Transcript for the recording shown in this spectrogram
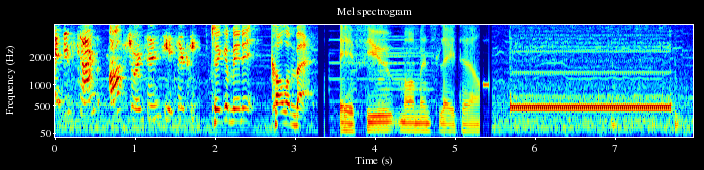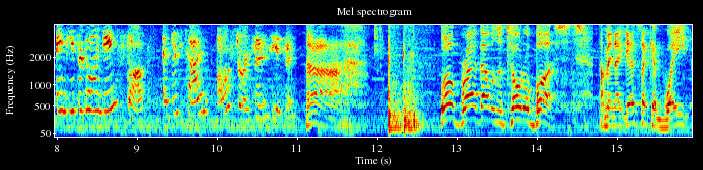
At this time, all store associates are. Take a minute, call them back. A few moments later. Thank you for calling GameStop. At this time, all store associates are. Ah. Well, Brad, that was a total bust. I mean, I guess I could wait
